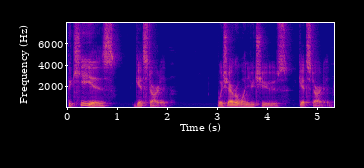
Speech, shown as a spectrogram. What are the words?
The key is get started. Whichever one you choose, get started.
